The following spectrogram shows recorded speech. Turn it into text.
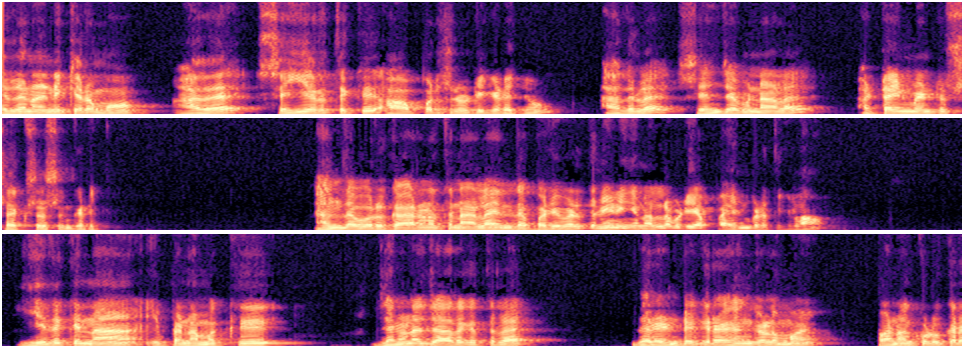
எதை நினைக்கிறோமோ அதை செய்யறதுக்கு ஆப்பர்ச்சுனிட்டி கிடைக்கும். அதில் செஞ்ச பின்னால் அட்டைன்மெண்ட்டு சக்ஸஸும் கிடைக்கும். அந்த ஒரு காரணத்தினால இந்த பரிவர்த்தனையை நீங்கள் நல்லபடியாக பயன்படுத்திக்கலாம். எதுக்குன்னா இப்போ நமக்கு ஜனன ஜாதகத்தில் இந்த ரெண்டு கிரகங்களும் பணம் கொடுக்குற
